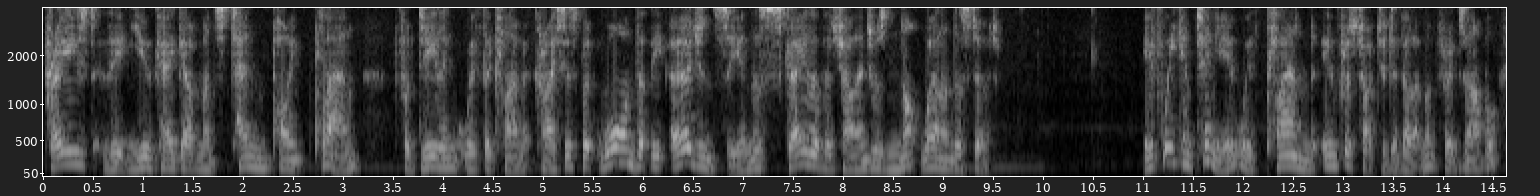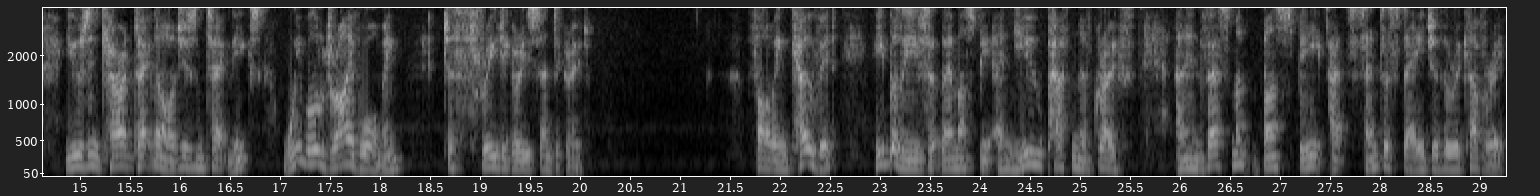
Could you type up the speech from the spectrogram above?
praised the UK government's 10 point plan for dealing with the climate crisis, but warned that the urgency and the scale of the challenge was not well understood. If we continue with planned infrastructure development, for example, using current technologies and techniques, we will drive warming to 3 degrees centigrade. Following COVID, he believes that there must be a new pattern of growth and investment must be at centre stage of the recovery.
